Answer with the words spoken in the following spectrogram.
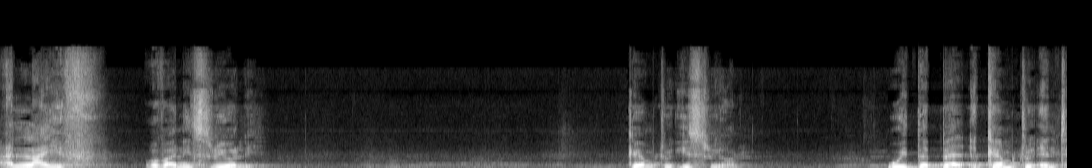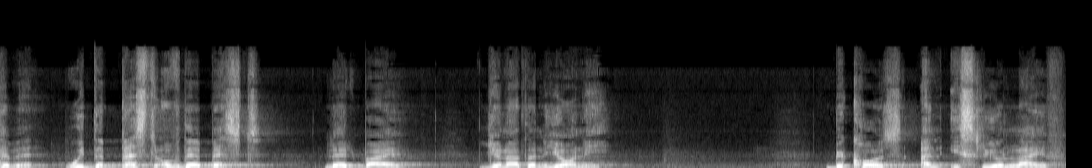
a life of an Israeli, came to Israel with the be- came to Entebbe with the best of their best, led by Jonathan Yoni, because an Israel life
